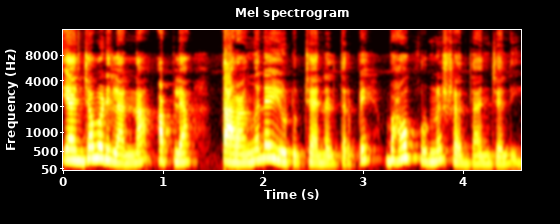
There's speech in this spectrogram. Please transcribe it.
यांच्या वडिलांना आपल्या तारांगण या यूट्यूब चॅनलतर्फे भावपूर्ण श्रद्धांजली.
